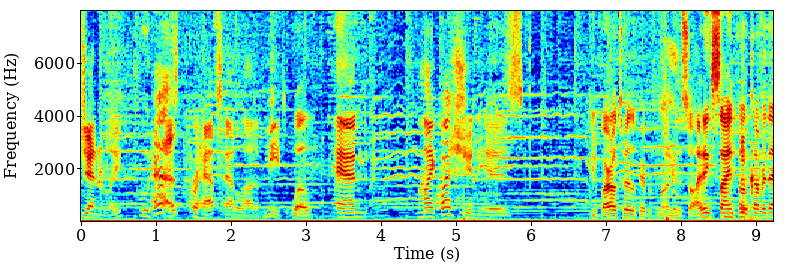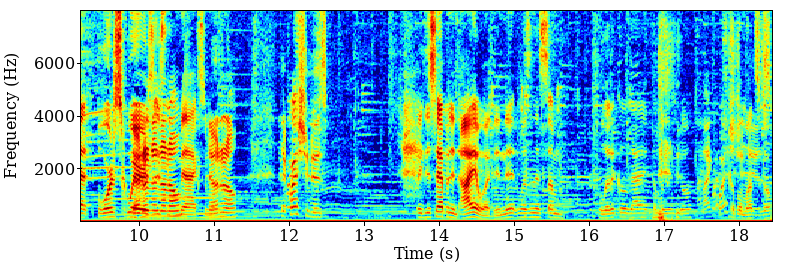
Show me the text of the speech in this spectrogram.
generally, who has perhaps had a lot of meat. Well, And my question is, do you borrow toilet paper from under the salt? I think Seinfeld covered that. Four squares no, no, no, is no, no, maximum. no, no, no. The question is, Wait, this happened in Iowa, didn't it? Wasn't this some political guy a couple years ago? my A question couple months is, ago.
